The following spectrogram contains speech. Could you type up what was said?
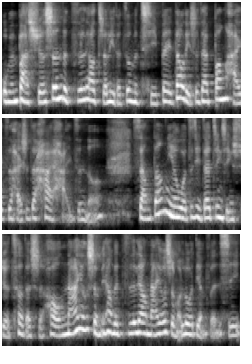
我们把学生的资料整理的这么齐备，到底是在帮孩子还是在害孩子呢？想当年我自己在进行学测的时候，哪有什么样的资料，哪有什么。落点分析，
